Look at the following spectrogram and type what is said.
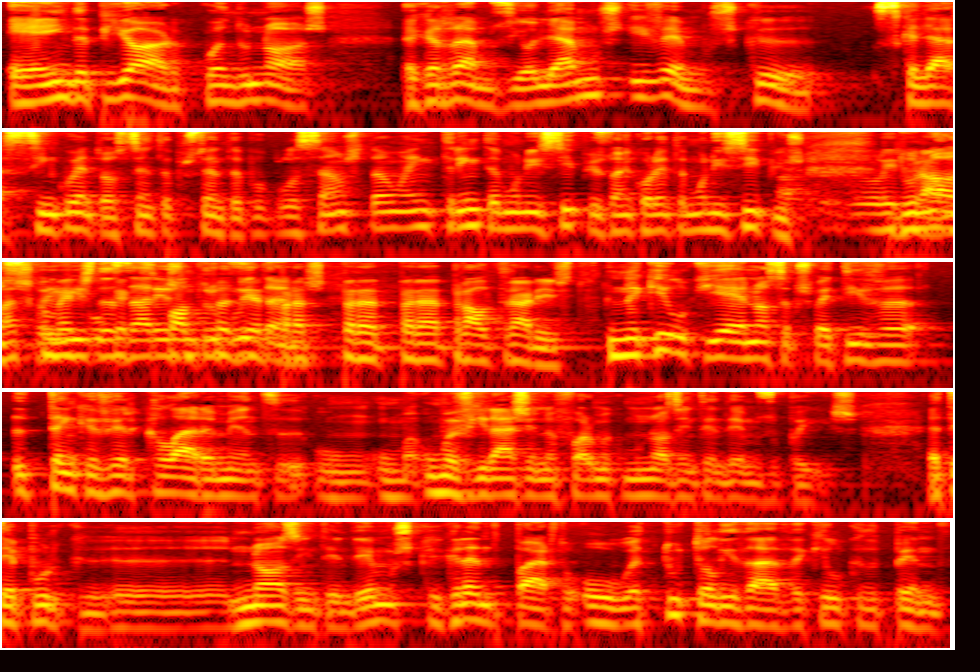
É ainda pior quando nós agarramos e olhamos e vemos que se calhar 50% ou 60% da população estão em 30 municípios ou em 40 municípios Litoral, do nosso país, é, das é áreas metropolitanas. Para, para, para, alterar isto? Naquilo que é a nossa perspectiva, tem que haver claramente um, uma, uma, viragem na forma como nós entendemos o país. Até porque uh, nós entendemos que grande parte ou a totalidade daquilo que depende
